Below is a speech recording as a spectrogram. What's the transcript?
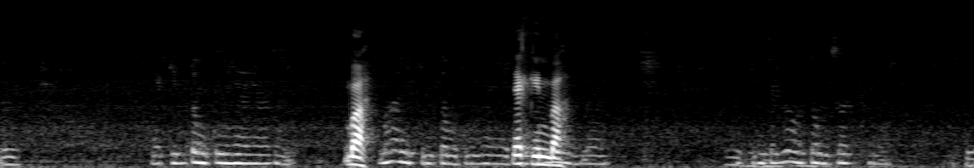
อืมอยากกินต้มกุ้งใหญ่ว่าซั่น บ่ บ้านอยากกินต้มกุ้งใหญ่อยากกินบ่ แม่อยากกินจักโลต้มสดพุ่นน่ะคิว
